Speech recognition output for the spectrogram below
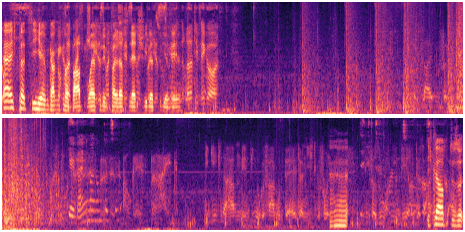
Ja, ich platziere hier im Gang nochmal gesagt, manchen Barbed Wire steht für den Fall, dass Ledge wieder zu dir will. Relativ egal. Ja, deine Meinung dazu? Die Gegner haben den Biogefahrgutbehälter nicht gefunden. Äh, Sie versuchen ihn während des ich glaube, du soll,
